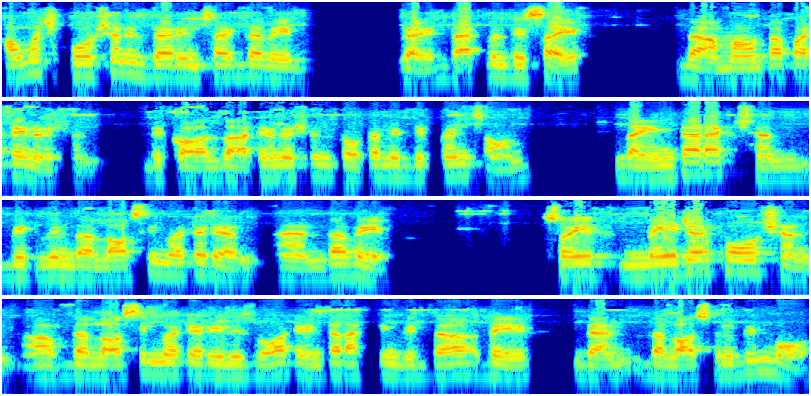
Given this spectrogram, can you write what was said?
how much portion is there inside the waveguide? That will decide the amount of attenuation because the attenuation totally depends on the interaction between the lossy material and the wave. So if major portion of the lossy material is what interacting with the wave, then the loss will be more.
